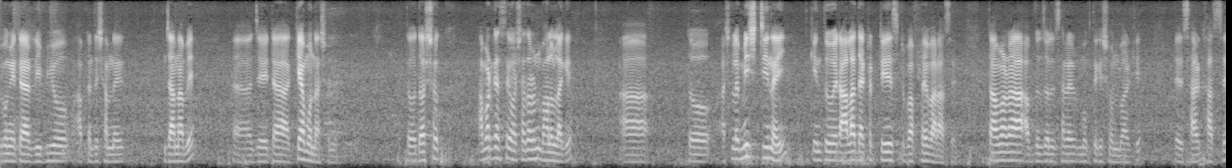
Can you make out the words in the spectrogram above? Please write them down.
এবং এটা রিভিউ আপনাদের সামনে জানাবে যে এটা কেমন আসলে। তো দর্শক, আমার কাছে অসাধারণ ভালো লাগে। তো আসলে মিষ্টি নাই, কিন্তু এর আলাদা একটা টেস্ট বা ফ্লেভার আছে। তো আমরা আব্দুল জলিল স্যারের মুখ থেকে শুনব আর কি। স্যার খাচ্ছে।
